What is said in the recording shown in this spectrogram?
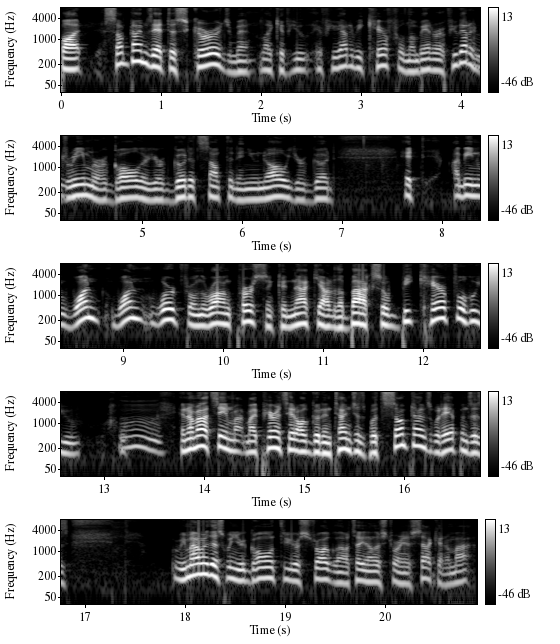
But sometimes that discouragement, like if you if you got to be careful, no matter if you got a mm. dream or a goal or you're good at something and you know you're good, it. I mean, one one word from the wrong person can knock you out of the box. So be careful who you. Who, mm. And I'm not saying my, my parents had all good intentions, but sometimes what happens is remember this when you're going through your struggle. And I'll tell you another story in a second. Not,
